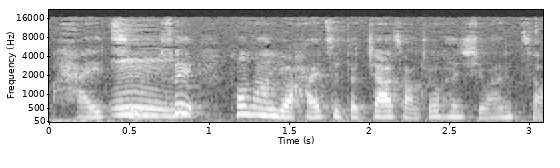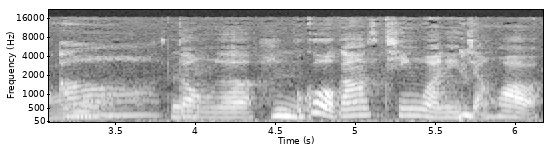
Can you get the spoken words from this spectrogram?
孩子，嗯、所以通常有孩子的家长就很喜欢找我。哦，懂了。不过我刚刚听完你讲话。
